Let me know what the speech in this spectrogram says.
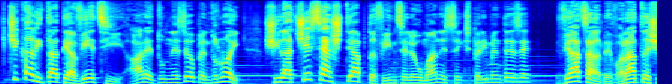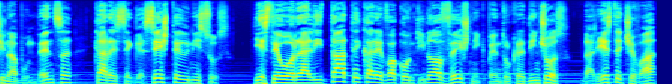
Ce calitate a vieții are Dumnezeu pentru noi și la ce se așteaptă ființele umane să experimenteze? Viața adevărată și în abundență care se găsește în Isus. Este o realitate care va continua veșnic pentru credincios, dar este ceva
